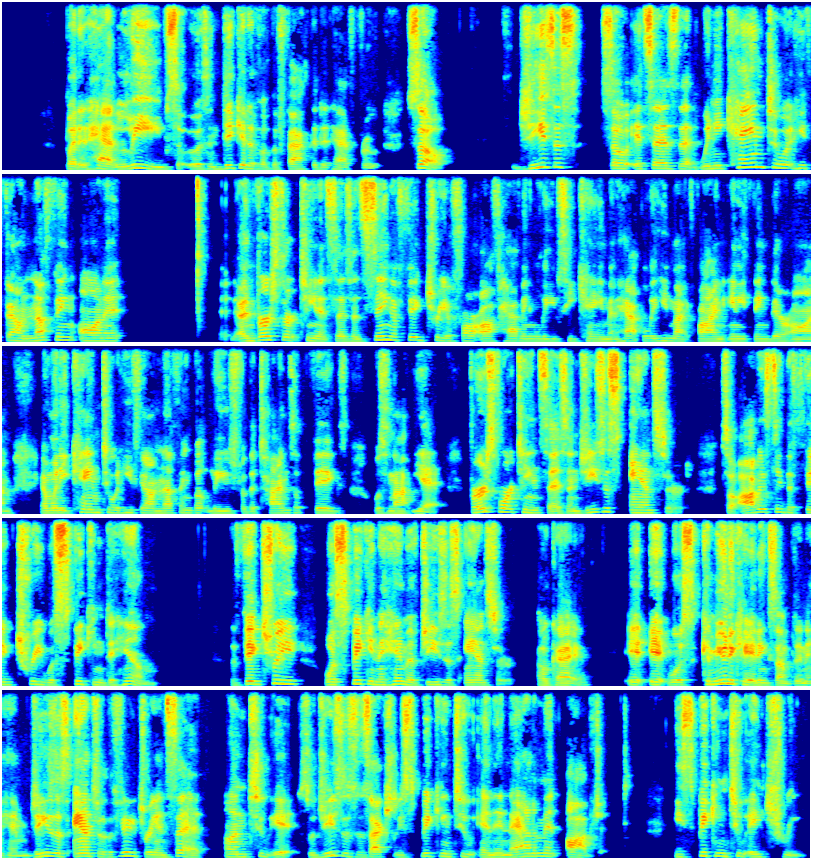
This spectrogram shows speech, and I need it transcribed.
But it had leaves, so it was indicative of the fact that it had fruit. So Jesus, so it says that when he came to it, he found nothing on it in verse 13 it says and seeing a fig tree afar off having leaves he came and happily he might find anything thereon. And when he came to it he found nothing but leaves for the times of figs was not yet. Verse 14 says and jesus answered. So obviously the fig tree was speaking to him. The fig tree was speaking to him if jesus answered okay? It, it was communicating something to him. Jesus answered the fig tree and said unto it. So jesus is actually speaking to an inanimate object He's speaking to a tree.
